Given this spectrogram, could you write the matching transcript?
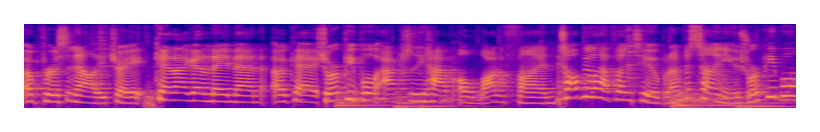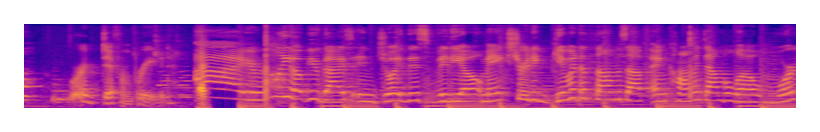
a personality trait. Can I get an amen? Okay. Short people actually have a lot of fun. Tall people have fun too, but I'm just telling you, short people, we're a different breed. I really hope you guys enjoyed this video. Make sure to give it a thumbs up and comment down below more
